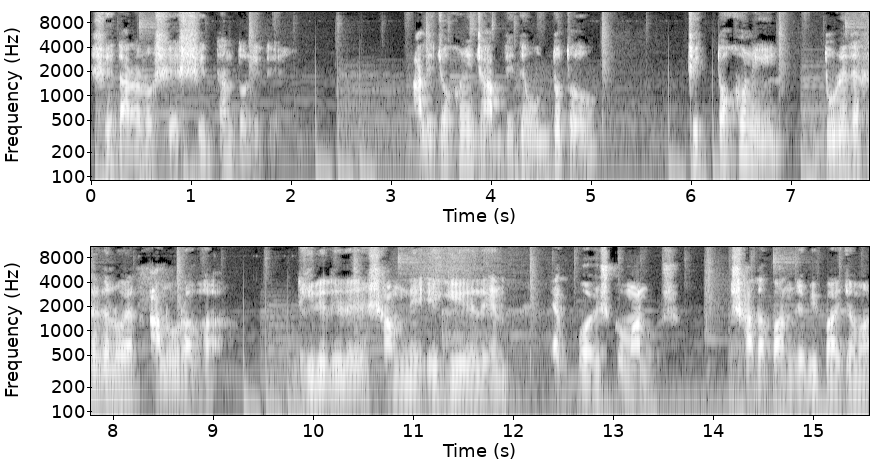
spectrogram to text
সে দাঁড়াল শেষ সিদ্ধান্ত নিতে। আলী যখনই ঝাঁপ দিতে উদ্যত, ঠিক তখনই দূরে দেখা গেল এক আলোর আভা। ধীরে ধীরে সামনে এগিয়ে এলেন এক বয়স্ক মানুষ। সাদা পাঞ্জাবি পায়জামা,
